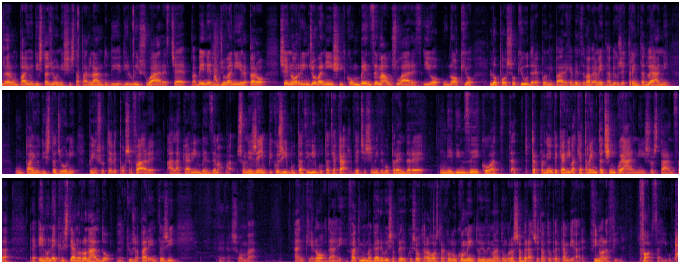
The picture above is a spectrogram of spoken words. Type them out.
per un paio di stagioni si sta parlando di, di Luis Suarez, cioè va bene ringiovanire, però se non ringiovanisci con Benzema o Suarez, io un occhio lo posso chiudere, poi mi pare che Benzema veramente abbia così 32 anni, un paio di stagioni penso te le possa fare alla Karim Benzema, ma sono esempi così buttati lì, buttati a caso. Invece se mi devo prendere un Edin Zeko a, a, praticamente che arriva che ha 35 anni in sostanza eh, e non è Cristiano Ronaldo, eh, chiusa parentesi, eh, insomma anche no dai, fatemi magari voi sapere qui sotto la vostra con un commento, io vi mando un grosso abbraccio e tanto per cambiare, fino alla fine. Forza Juve!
